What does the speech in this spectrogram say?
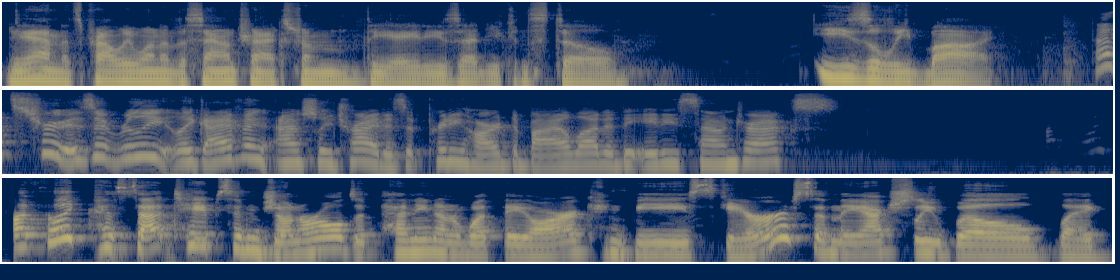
Yeah, and it's probably one of the soundtracks from the 80s that you can still easily buy. That's true. Is it really like I haven't actually tried? Is it pretty hard to buy a lot of the 80s soundtracks? I feel like cassette tapes in general, depending on what they are, can be scarce and they actually will like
